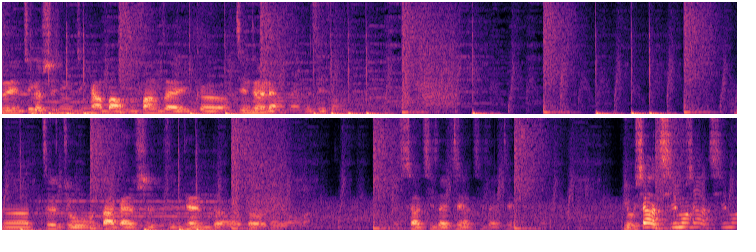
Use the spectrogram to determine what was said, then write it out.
所以这个事情经常把我们放在一个进退两难的地方。那这就大概是今天的所有内容了。下期再见，下期再见。有下期吗？下期嗎？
